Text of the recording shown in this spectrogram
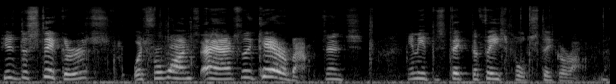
here's the stickers which for once I actually care about, since you need to stick the face bolt sticker on.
